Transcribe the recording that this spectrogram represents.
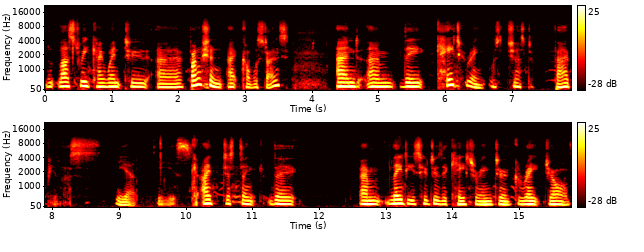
last week. I went to a function at Cobblestones, and um, the catering was just fabulous. Yeah, yes. I just think the um, ladies who do the catering do a great job.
